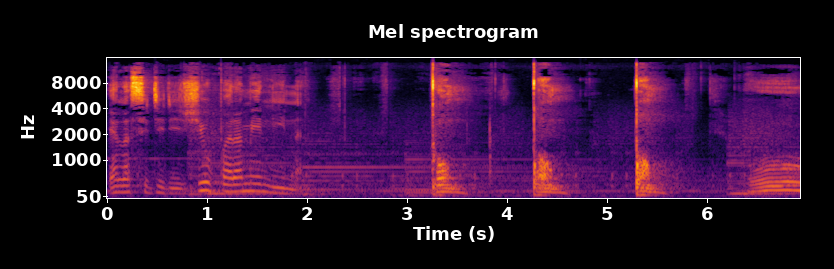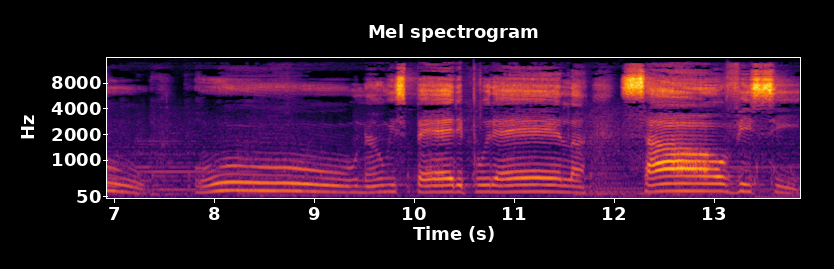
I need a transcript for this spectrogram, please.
Ela se dirigiu para a menina. Pum, pum, pum. Uh, uh, não espere por ela. Salve-se,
